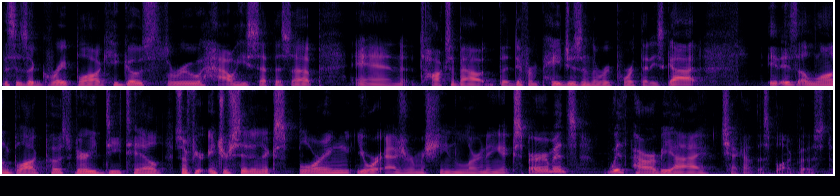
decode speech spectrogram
this is a great blog. He goes through how he set this up and talks about the different pages in the report that he's got, it is a long blog post, very detailed. So if you're interested in exploring your Azure machine learning experiments with Power BI, check out this blog post.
